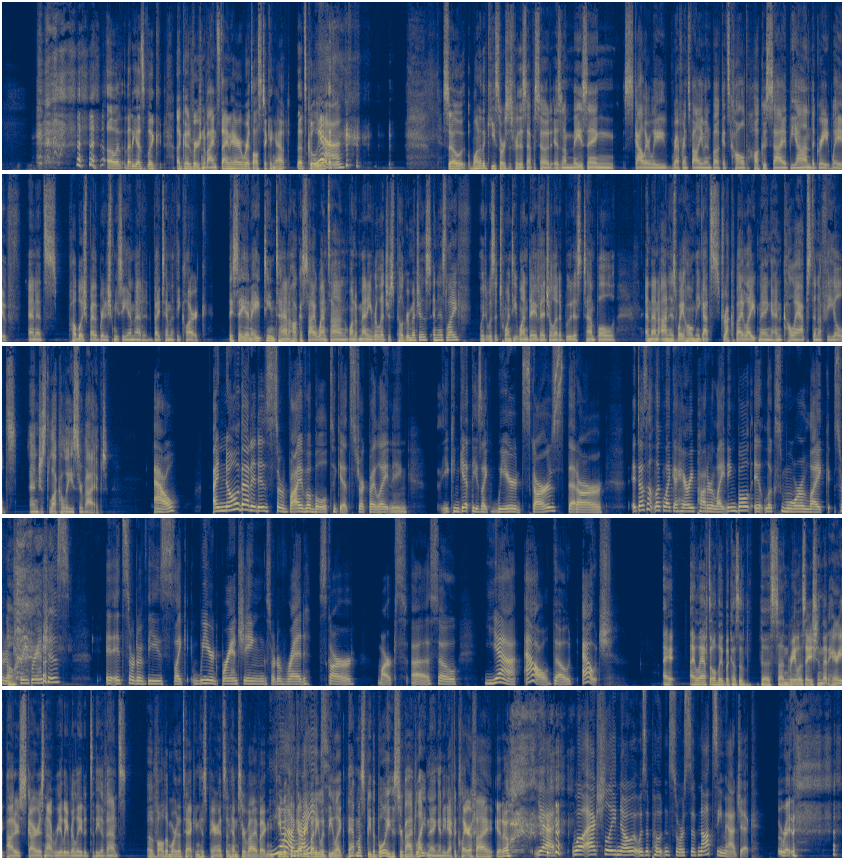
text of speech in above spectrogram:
oh, that he has like a good version of Einstein hair where it's all sticking out. That's cool. Yeah. yeah. So, one of the key sources for this episode is an amazing scholarly reference volume and book. It's called Hokusai Beyond the Great Wave, and it's published by the British Museum, edited by Timothy Clark. They say in 1810, Hokusai went on one of many religious pilgrimages in his life, which was a 21 day vigil at a Buddhist temple. And then on his way home, he got struck by lightning and collapsed in a field and just luckily survived. Ow. I know that it is survivable to get struck by lightning. You can get these like weird scars that are It doesn't look like a Harry Potter lightning bolt. It looks more like sort of Oh. tree branches. It, it's sort of these like weird branching, sort of red scar marks. Uh, so yeah, ow though, ouch. I I laughed only because of the sudden realization that Harry Potter's scar is not really related to the events of Voldemort attacking his parents and him surviving. you would Yeah, think everybody would be like, "That must be the boy who survived lightning," and he'd have to clarify, you know? Yeah. well, actually, no, it was a potent source of Nazi magic. right?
